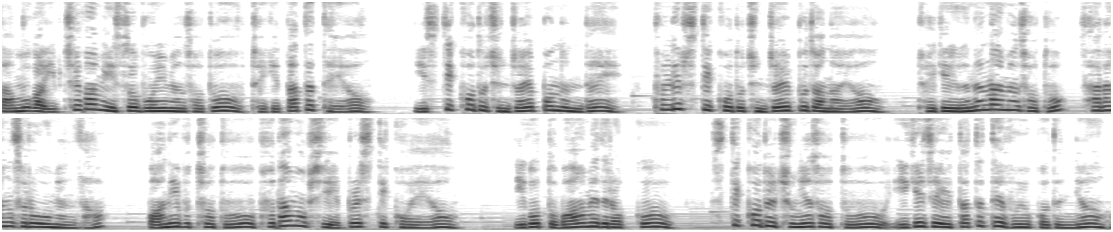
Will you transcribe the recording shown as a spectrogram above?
나무가 입체감이 있어 보이면서도 되게 따뜻해요. 이 스티커도 진짜 예뻤는데 플립 스티커도 진짜 예쁘잖아요. 되게 은은하면서도 사랑스러우면서 많이 붙여도 부담 없이 예쁠 스티커예요. 이것도 마음에 들었고 스티커들 중에서도 이게 제일 따뜻해 보였거든요.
